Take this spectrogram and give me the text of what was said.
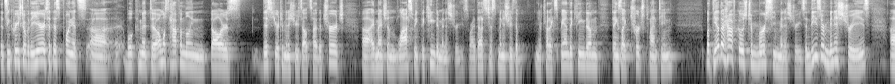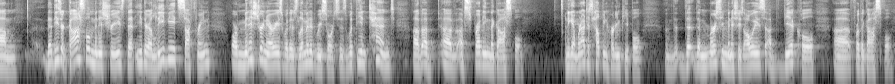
It's increased over the years. At this point, it's uh, we'll commit to almost half a million dollars this year to ministries outside the church. Uh, I mentioned last week the kingdom ministries, right? That's just ministries that you know try to expand the kingdom, things like church planting. But the other half goes to mercy ministries, and these are ministries um, that these are gospel ministries that either alleviate suffering or minister in areas where there's limited resources with the intent of, of, of, of spreading the gospel. And again, we're not just helping hurting people. The, the, the mercy ministry is always a vehicle uh, for the gospel.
